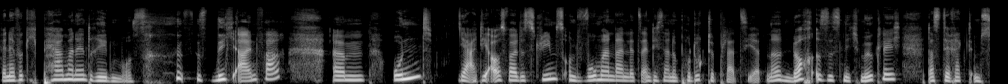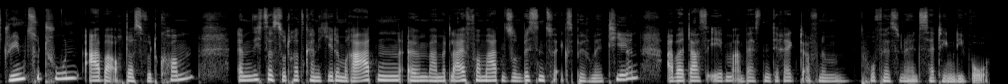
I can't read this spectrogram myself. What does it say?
wenn er wirklich permanent reden muss. das ist nicht einfach. Ähm, und ja, die Auswahl des Streams und wo man dann letztendlich seine Produkte platziert. Ne? Noch ist es nicht möglich, das direkt im Stream zu tun, aber auch das wird kommen. Ähm, nichtsdestotrotz kann ich jedem raten, ähm, mal mit Live-Formaten so ein bisschen zu experimentieren, aber das eben am besten direkt auf einem professionellen Setting-Niveau.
